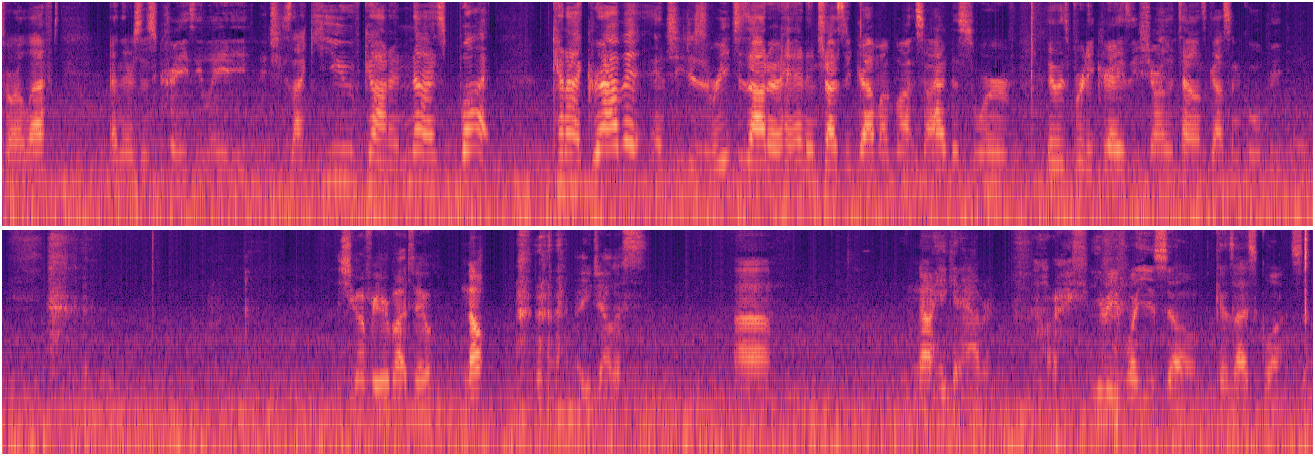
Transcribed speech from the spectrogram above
to our left, and there's this crazy lady, and she's like, "You've got a nice butt. Can I grab it?" And she just reaches out her hand and tries to grab my butt. So I had to swerve. It was pretty crazy. Charlottetown's got some cool people. Is she going for your butt too? No. Are you jealous? Uh, no, he can have her. Alright. You reap what you sow, because I squat. So.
